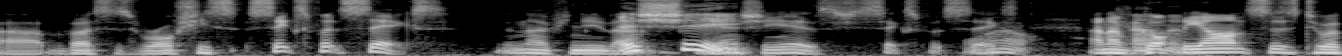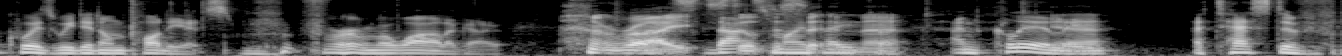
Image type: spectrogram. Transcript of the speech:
uh, versus Raw. She's six foot six. I don't know if you knew that. Is she? Yeah, she is. She's six foot six. Wow. And I've got the answers to a quiz we did on Podiots from a while ago. right, That's, still that's my sitting paper. there. And clearly, Yeah. a test of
